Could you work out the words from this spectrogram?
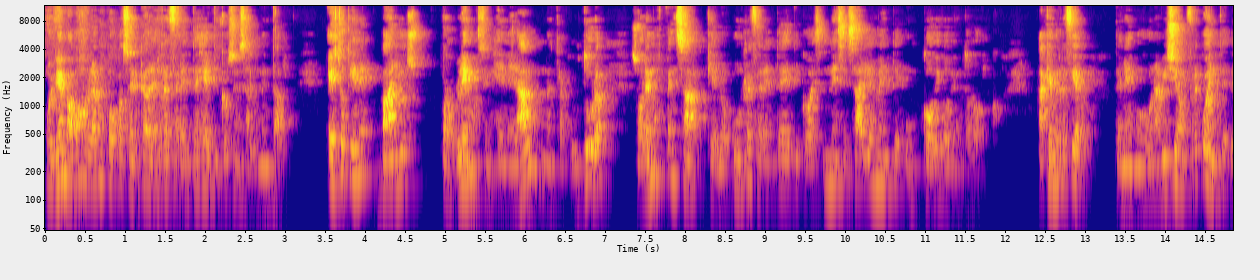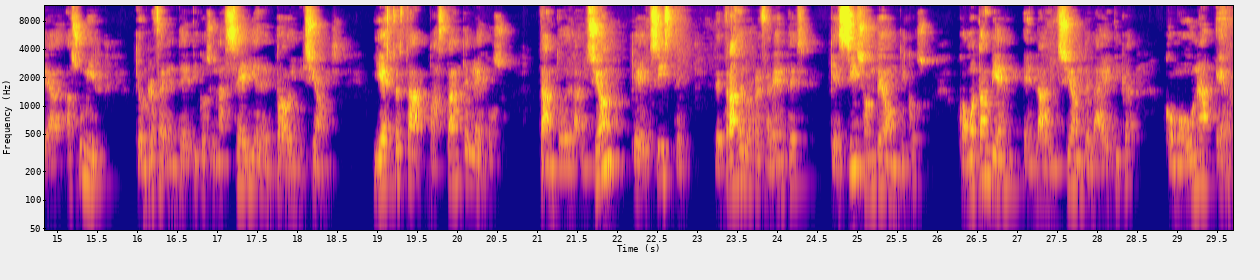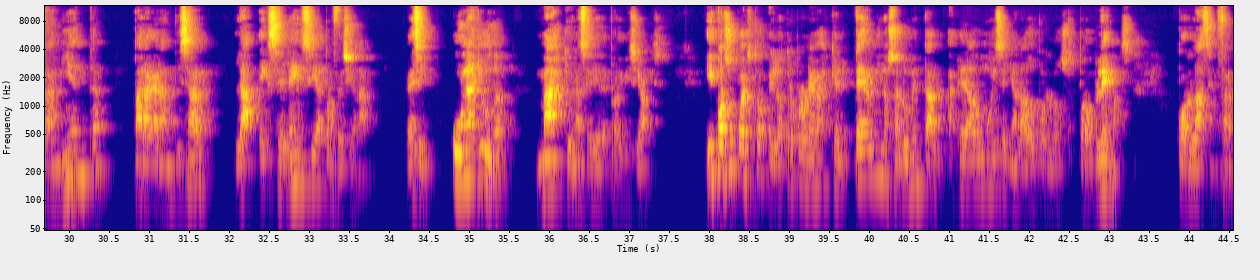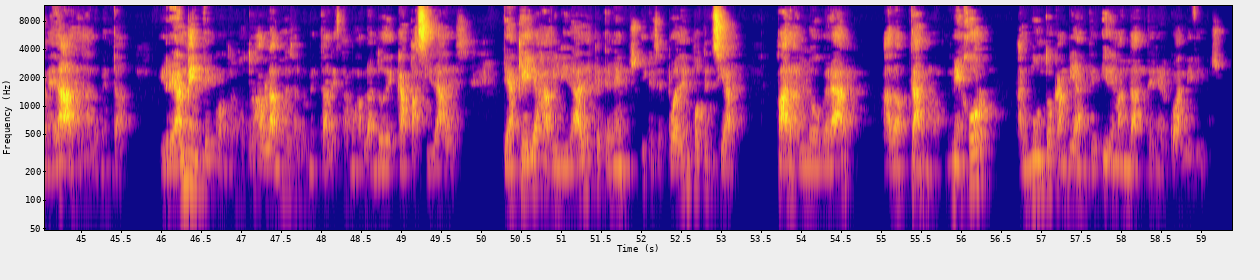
Muy bien, vamos a hablar un poco acerca de referentes éticos en salud mental. Esto tiene varios problemas. En general, en nuestra cultura, solemos pensar que un referente ético es necesariamente un código deontológico. ¿A qué me refiero? Tenemos una visión frecuente de asumir que un referente ético es una serie de prohibiciones. Y esto está bastante lejos tanto de la visión que existe detrás de los referentes que sí son deónticos, como también en la visión de la ética como una herramienta para garantizar la excelencia profesional. Es decir, una ayuda más que una serie de prohibiciones. Y por supuesto, el otro problema es que el término salud mental ha quedado muy señalado por los problemas, por las enfermedades de salud mental. Y realmente, cuando nosotros hablamos de salud mental, estamos hablando de capacidades, de aquellas habilidades que tenemos y que se pueden potenciar para lograr adaptarnos mejor al mundo cambiante y demandante en el cual vivimos.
